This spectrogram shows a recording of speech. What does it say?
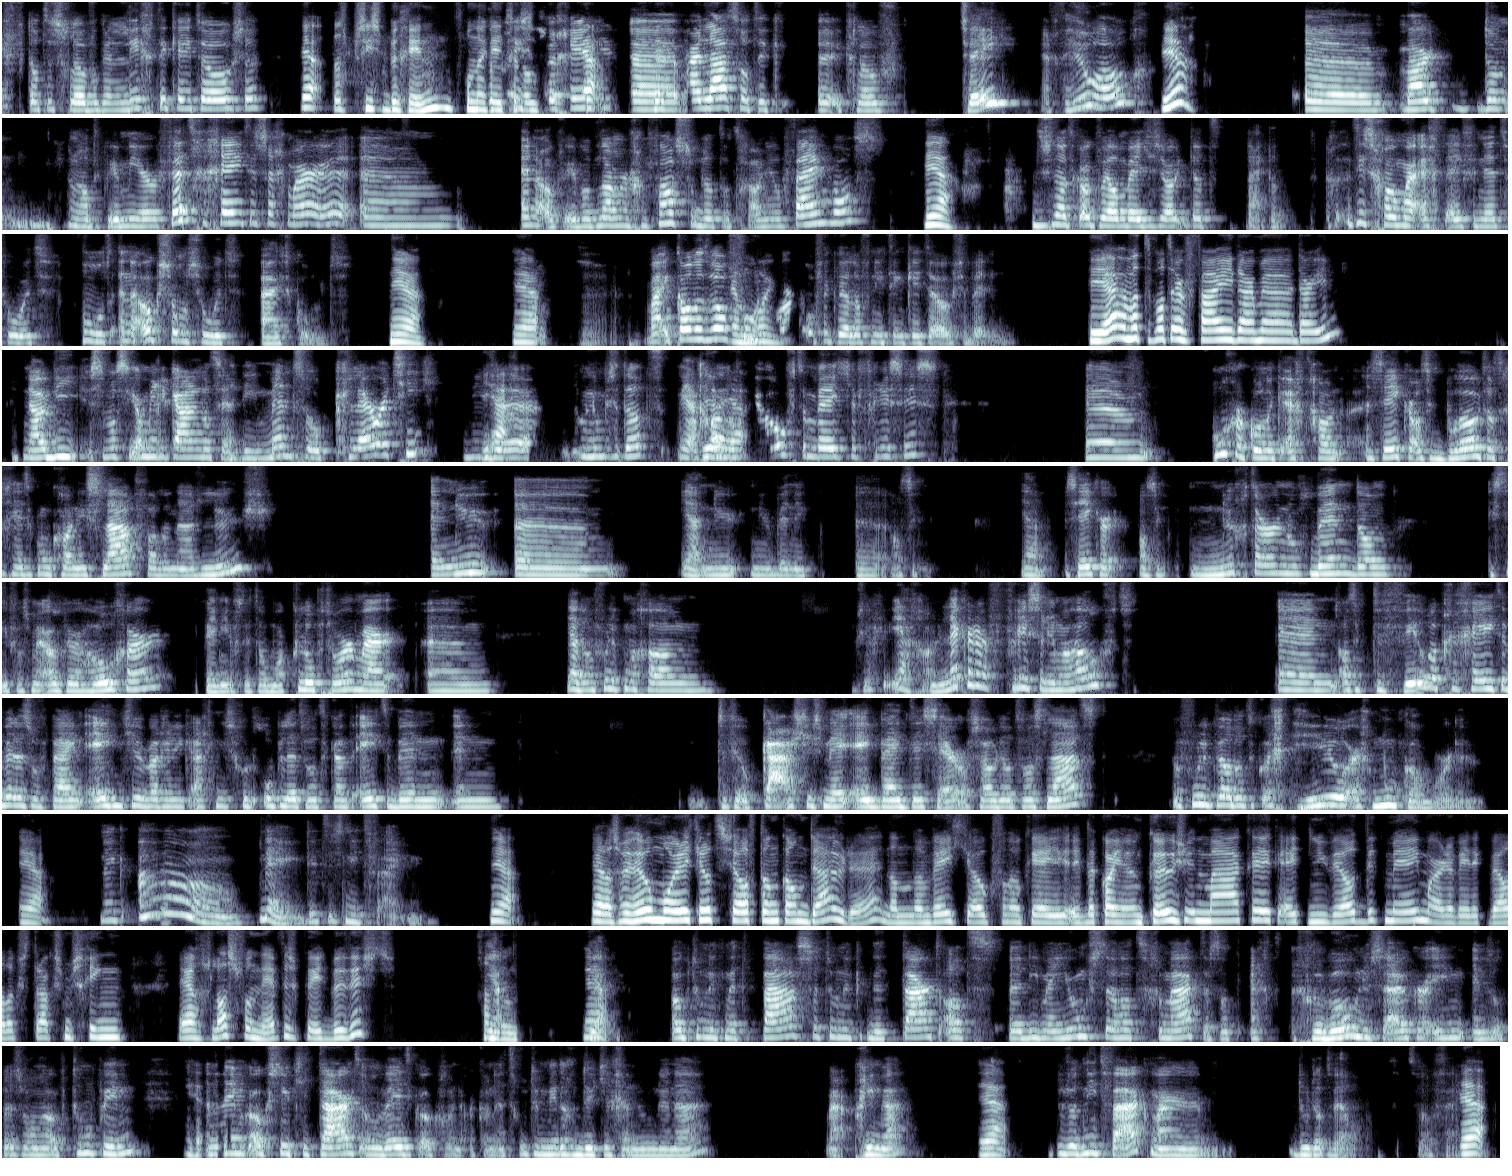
0,5. Dat is geloof ik een lichte ketose. Ja, dat is precies het begin van de ketose. Precies het begin. Ja. Maar laatst had ik, ik geloof, twee. Echt heel hoog. Ja. Maar dan, dan had ik weer meer vet gegeten, zeg maar. Hè. en ook weer wat langer gevast, omdat het gewoon heel fijn was. Ja. Dus dan had ik ook wel een beetje zo, dat, nou, dat, het is gewoon maar echt even net hoe het voelt. En ook soms hoe het uitkomt. Ja. Ja. Maar ik kan het wel ja, voelen hoor, of ik wel of niet in ketose ben. Ja, en wat, wat ervaar je daar, daarin? Nou, die, zoals die Amerikanen dat zeggen, die mental clarity. Die, ja. uh, hoe noemen ze dat? Ja, gewoon ja, ja. dat je hoofd een beetje fris is. Um, vroeger kon ik echt gewoon, zeker als ik brood had gegeten, kon ik gewoon in slaap vallen na het lunch. En nu, um, ja, nu, nu ben ik, uh, als ik, ja, zeker als ik nuchter nog ben, dan is die volgens mij ook weer hoger. Ik weet niet of dit allemaal klopt hoor, maar um, ja, dan voel ik me gewoon, hoe zeg je, ja, gewoon lekkerder, frisser in mijn hoofd. En als ik te veel heb gegeten, wel eens of bij een etentje waarin ik eigenlijk niet zo goed oplet wat ik aan het eten ben en te veel kaasjes mee eet bij het dessert of zo, dat was laatst, dan voel ik wel dat ik echt heel erg moe kan worden. Ja. Dan denk ik, oh, nee, dit is niet fijn. Ja, ja, dat is wel heel mooi dat je dat zelf dan kan duiden. Hè? Dan, dan weet je ook van oké, okay, daar kan je een keuze in maken. Ik eet nu wel dit mee, maar dan weet ik wel dat ik straks misschien ergens last van heb. Dus kun je het bewust gaan ja. doen. Ja. ja. Ook toen ik met Pasen, toen ik de taart had uh, die mijn jongste had gemaakt, daar zat echt gewone suiker in en er zat best wel een hoop troep in. Ja. En dan neem ik ook een stukje taart en dan weet ik ook gewoon, nou, ik kan net goed een middagdutje gaan doen daarna. Maar prima. Ja. Ik doe dat niet vaak, maar doe dat wel. Dat is wel fijn. Ja,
